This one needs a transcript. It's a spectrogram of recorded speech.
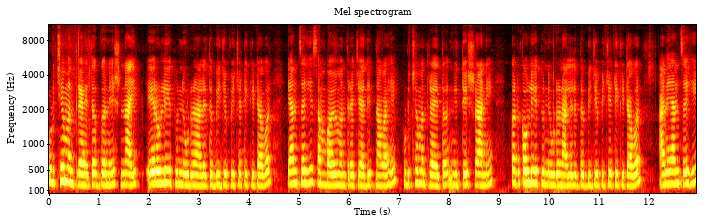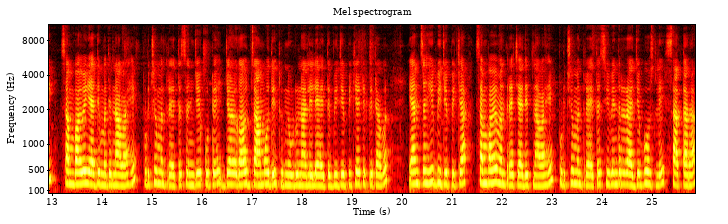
पुढचे मंत्री आहेत गणेश नाईक. एरोली येथून निवडून आले तर बी जे पीच्या तिकिटावर. यांचंही संभाव्य मंत्र्याच्या यादीत नाव आहे. पुढचे मंत्री आहेत नितेश राणे. कणकवली येथून निवडून आलेले तर बी जे पीच्या तिकिटावर आणि यांचंही संभाव्य यादीमध्ये नाव आहे. पुढचे मंत्री आहेत संजय कुठे जळगाव जामोद येथून निवडून आलेले आहेत बी जे पीच्या तिकिटावर. यांचंही बी जे पीच्या संभाव्य मंत्र्याच्या यादीत नाव आहे. पुढचे मंत्री आहेत शिवेंद्रराजे भोसले सातारा.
